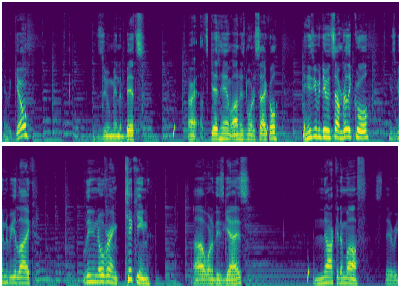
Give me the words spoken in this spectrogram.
There we go. Me zoom in a bit. Alright, let's get him on his motorcycle. And he's gonna be doing something really cool. He's gonna be like leaning over and kicking uh, one of these guys. And knocking him off. So there we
